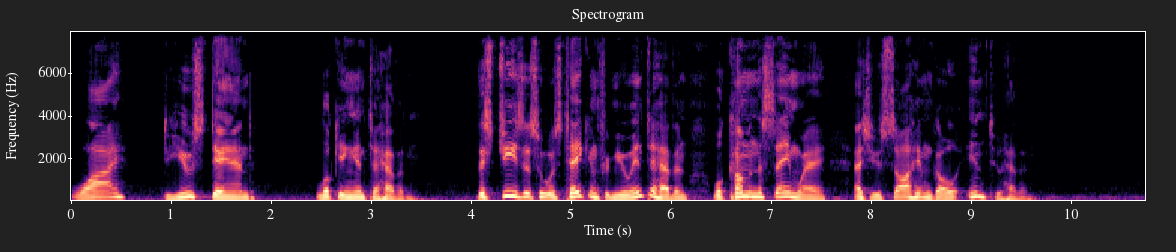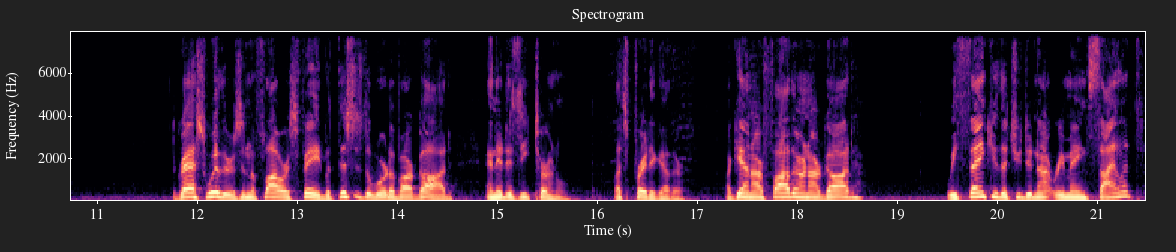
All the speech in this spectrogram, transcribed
why do you stand looking into heaven? This Jesus who was taken from you into heaven will come in the same way as you saw him go into heaven. The grass withers and the flowers fade, but this is the word of our God, and it is eternal. Let's pray together. Again, our Father and our God, we thank you that you did not remain silent,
